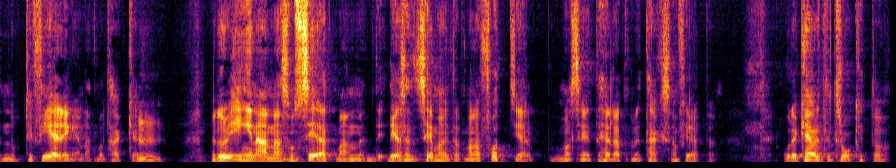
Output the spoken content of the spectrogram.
notifieringen att man tackar. Mm. Men då är det ingen annan som ser att man, dels ser man inte att man har fått hjälp, och man ser inte heller att man är tacksam för hjälpen. Och det kan vara lite tråkigt då.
